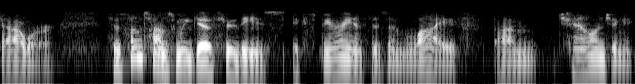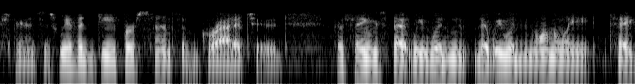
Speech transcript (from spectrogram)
shower. So sometimes when we go through these experiences in life, um, challenging experiences, we have a deeper sense of gratitude for things that we wouldn't that we would normally take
